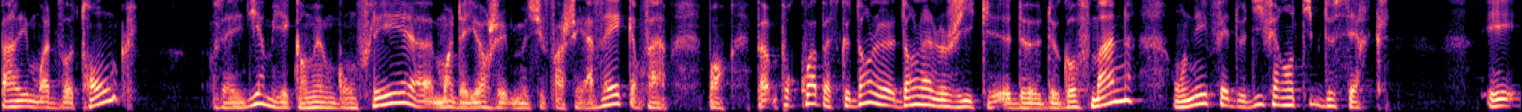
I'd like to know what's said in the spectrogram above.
parlez-moi de votre oncle, vous allez dire, mais il est quand même gonflé. Euh, moi, d'ailleurs, je me suis fâché avec. Enfin, bon. Pourquoi? Parce que dans, le, dans la logique de, de Goffman, on est fait de différents types de cercles. Et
